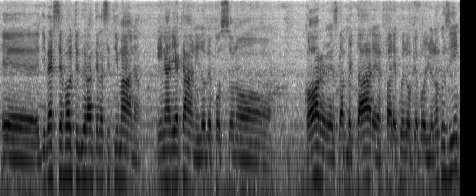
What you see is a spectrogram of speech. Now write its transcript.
eh, diverse volte durante la settimana in aria cani dove possono correre, sgambettare, fare quello che vogliono così.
